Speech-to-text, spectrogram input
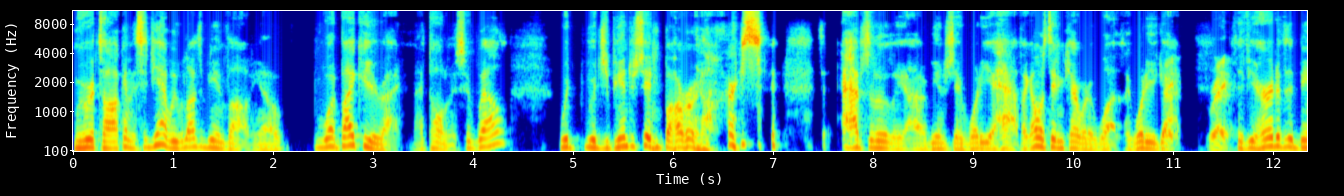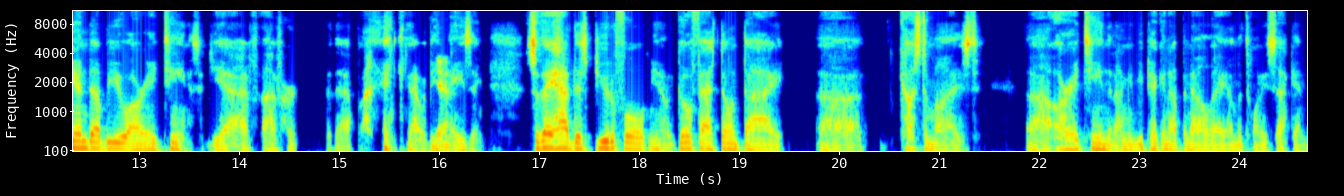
we were talking. They said, "Yeah, we would love to be involved. You know, what bike are you riding?" I told him. I said, "Well." Would, would you be interested in borrowing ours? I said, Absolutely, I would be interested. What do you have? Like, I almost didn't care what it was. Like, what do you got? Right. So have you heard of the BMW R18? I said, yeah, I've, I've heard of that bike. that would be Yeah. amazing. So they have this beautiful, you know, go fast, don't die, uh, customized uh, R18 that I'm going to be picking up in LA on the 22nd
